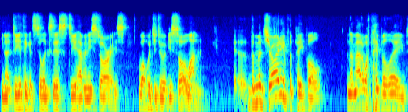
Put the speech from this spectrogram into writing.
you know, do you think it still exists? Do you have any stories? What would you do if you saw one? The majority of the people, no matter what they believed,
